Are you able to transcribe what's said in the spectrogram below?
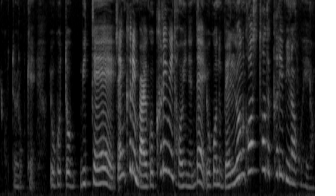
이것도 이렇게. 요것도 밑에 생크림 말고 크림이 더 있는데 요거는 멜론 커스터드 크림이라고 해요.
